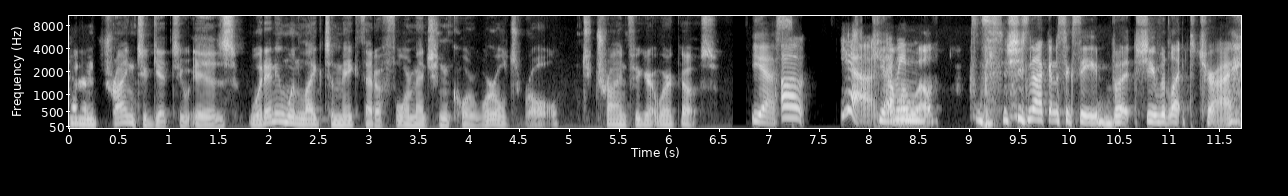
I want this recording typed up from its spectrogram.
what I'm trying to get to is would anyone like to make that aforementioned core worlds roll to try and figure out where it goes? Yes. Uh, yeah. Kiama I mean, will. She's not going to succeed, but she would like to try.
